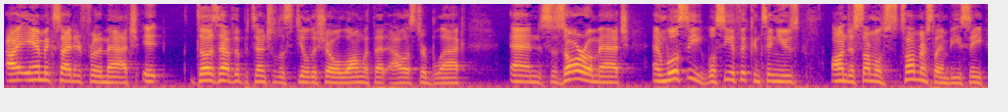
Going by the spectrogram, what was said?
I am excited for the match. It does have the potential to steal the show along with that Aleister Black and Cesaro match. And we'll see. We'll see if it continues on to Summer, SummerSlam BC.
